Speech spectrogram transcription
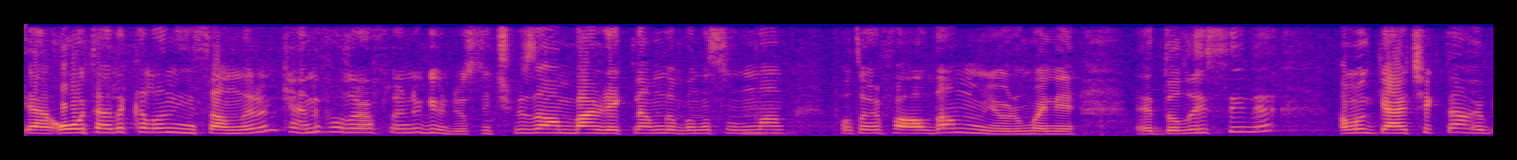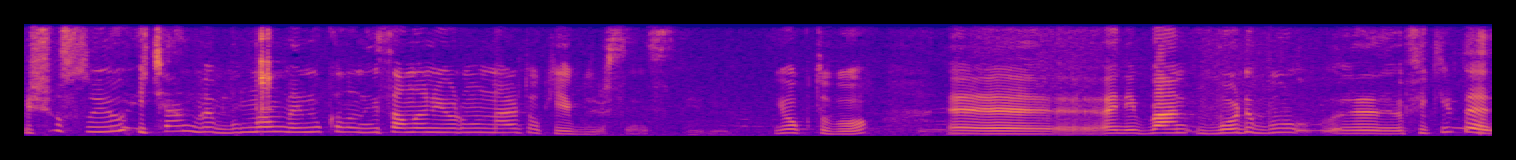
yani o otelde kalan insanların kendi fotoğraflarını görüyorsun. Hiçbir zaman ben reklamda bana sunulan fotoğrafa aldanmıyorum hani. E, dolayısıyla ama gerçekten bir şu suyu içen ve bundan memnun kalan insanların yorumunu nerede okuyabilirsiniz? Yoktu bu. Ee, hani ben bu arada bu e, fikir de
